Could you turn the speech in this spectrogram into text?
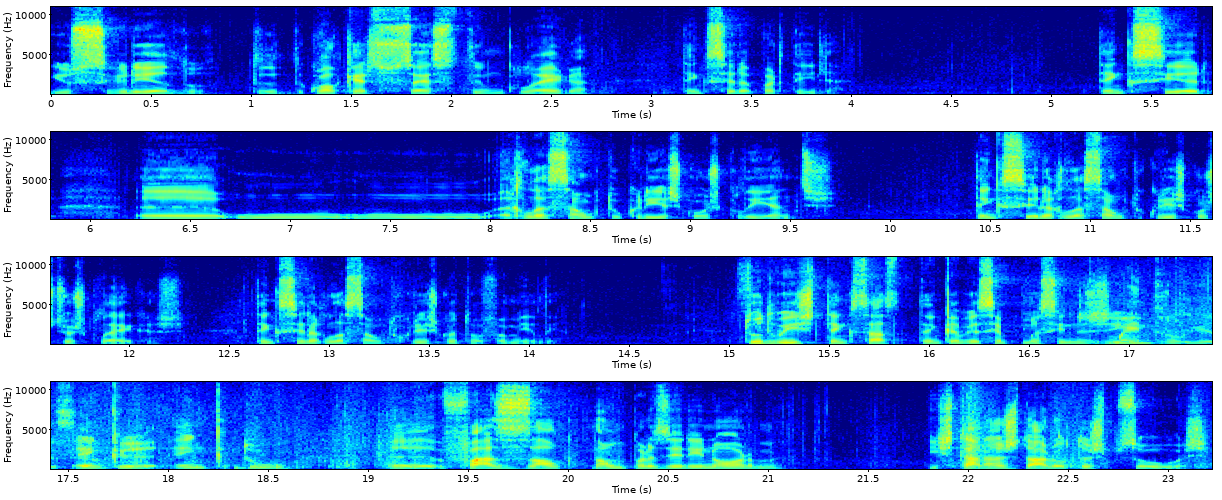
e o segredo de, de qualquer sucesso de um colega tem que ser a partilha. Tem que ser uh, o, o, a relação que tu crias com os clientes. Tem que ser a relação que tu crias com os teus colegas. Tem que ser a relação que tu crias com a tua família. Tudo isto tem que, tem que haver sempre uma sinergia. Uma interligação. Em que, em que tu uh, fazes algo que dá um prazer enorme. E estar a ajudar outras pessoas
